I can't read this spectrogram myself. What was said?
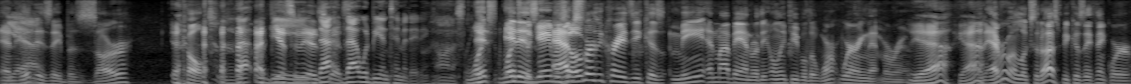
and Yeah. it is a bizarre cult. That would be Yes, it is, that yes. that would be intimidating, honestly. Once- It- once it the is game is over- absolutely crazy because me and my band were the only people that weren't wearing that maroon, Yeah, yeah. and everyone looks at us because they think we're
